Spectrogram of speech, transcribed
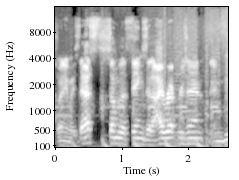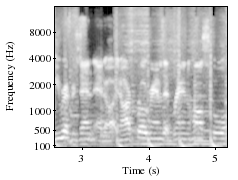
So, anyways, that's some of the things that I represent and we represent at, in our programs at Brandon Hall School.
